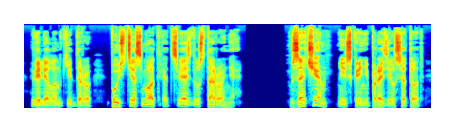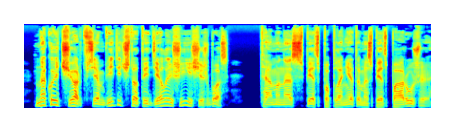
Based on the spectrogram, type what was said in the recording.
— велел он Кидеру. «Пусть те смотрят, связь двусторонняя». «Зачем?» — искренне поразился тот. «На кой черт всем видеть, что ты делаешь и ищешь, босс? «Там у нас спец по планетам и спец по оружию»,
